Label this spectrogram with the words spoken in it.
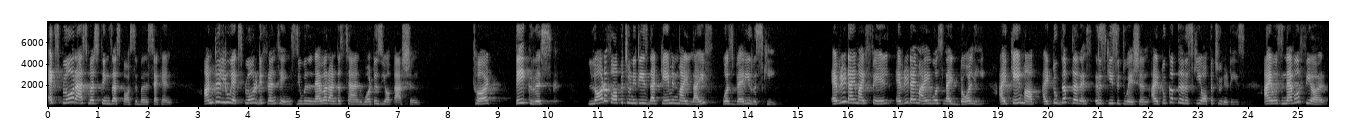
Explore as much things as possible, second. Until you explore different things, you will never understand what is your passion. Third, take risk. Lot of opportunities that came in my life was very risky. Every time I failed, every time I was like Dolly, I came up, I took up the ris risky situation, I took up the risky opportunities. I was never fear.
